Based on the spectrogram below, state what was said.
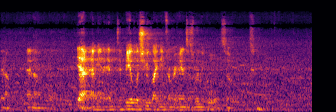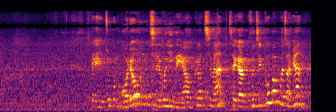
yeah, and um, yeah, I mean, and to be able to shoot lightning from your hands is really cool. So. 네, 조금 어려운 질문이네요. 그렇지만 제가 굳이 꼽아보자면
